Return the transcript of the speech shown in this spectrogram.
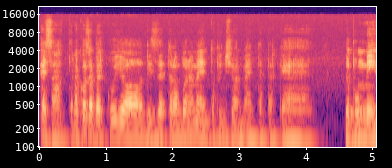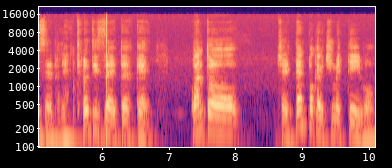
esatto, la cosa per cui ho disdetto l'abbonamento principalmente è perché dopo un mese praticamente l'ho disdetto, è che quanto, cioè il tempo che ci mettevo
